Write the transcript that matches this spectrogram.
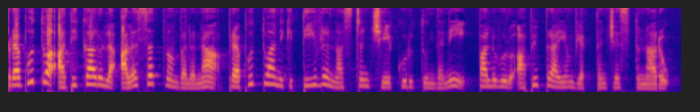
ప్రభుత్వ అధికారుల అలసత్వం వలన ప్రభుత్వానికి తీవ్ర నష్టం చేకూరుతుందని పలువురు అభిప్రాయం వ్యక్తం చేస్తున్నారు.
